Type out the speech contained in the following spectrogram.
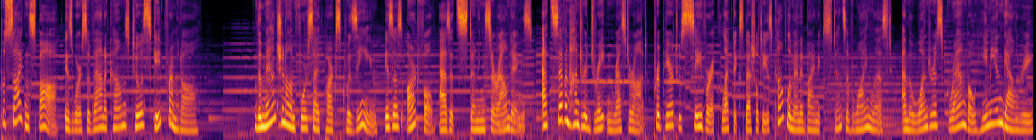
Poseidon Spa is where Savannah comes to escape from it all. The mansion on Forsyth Park's cuisine is as artful as its stunning surroundings. At 700 Drayton Restaurant, prepare to savor eclectic specialties complemented by an extensive wine list and the wondrous Grand Bohemian Gallery.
